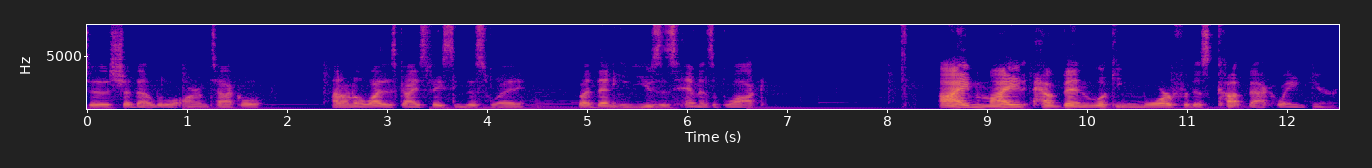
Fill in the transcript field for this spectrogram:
to shed that little arm tackle. I don't know why this guy is facing this way, but then he uses him as a block. I might have been looking more for this cutback lane here.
